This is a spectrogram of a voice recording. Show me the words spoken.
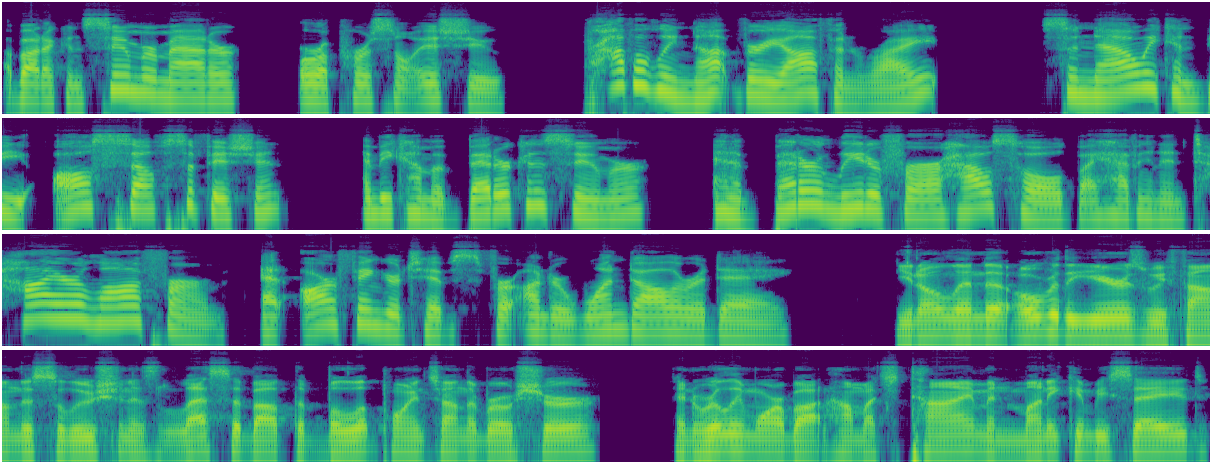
about a consumer matter or a personal issue? Probably not very often, right? So now we can be all self sufficient and become a better consumer and a better leader for our household by having an entire law firm at our fingertips for under $1 a day. You know, Linda, over the years, we found this solution is less about the bullet points on the brochure and really more about how much time and money can be saved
